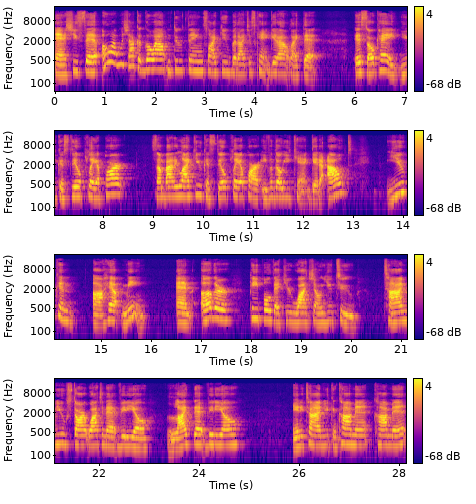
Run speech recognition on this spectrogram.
And she said, oh, I wish I could go out and do things like you, but I just can't get out like that. It's okay. You can still play a part. Somebody like you can still play a part, even though you can't get out. You can uh, help me and other people that you watch on YouTube time you start watching that video, like that video. Anytime you can comment, comment.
